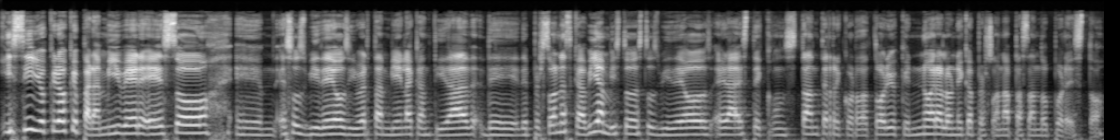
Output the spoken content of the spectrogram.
y sí, yo creo que para mí ver eso, em, esos videos y ver también la cantidad de, de, personas que habían visto estos videos era este constante recordatorio que no era la única persona pasando por esto.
